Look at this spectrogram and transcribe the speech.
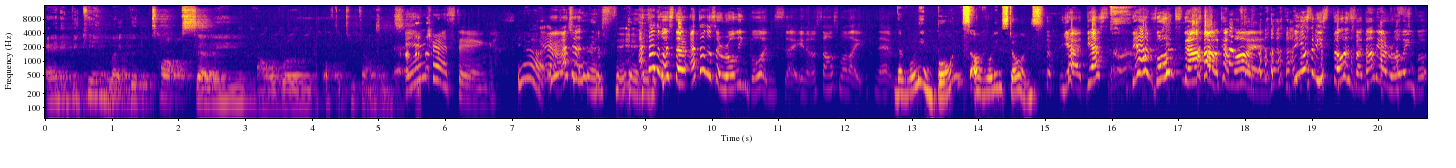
And it became like the top selling album of the 2000s. Interesting. Yeah, Yeah, I thought- interesting. I thought it was the I thought it was the Rolling Bones. Like, you know, sounds more like them. The Rolling Bones or Rolling Stones? Yeah, yes, they are bones now. Come on, they used to be stones, but now they are rolling bo-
